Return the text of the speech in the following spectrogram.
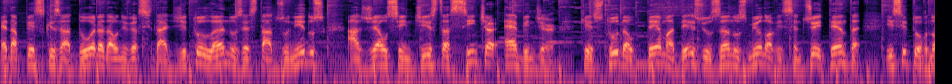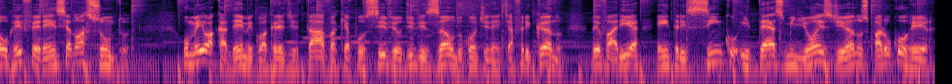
é da pesquisadora da Universidade de Tulane, nos Estados Unidos, a geocientista Cynthia Ebinger, que estuda o tema desde os anos 1980 e se tornou referência no assunto. O meio acadêmico acreditava que a possível divisão do continente africano levaria entre 5 e 10 milhões de anos para ocorrer,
